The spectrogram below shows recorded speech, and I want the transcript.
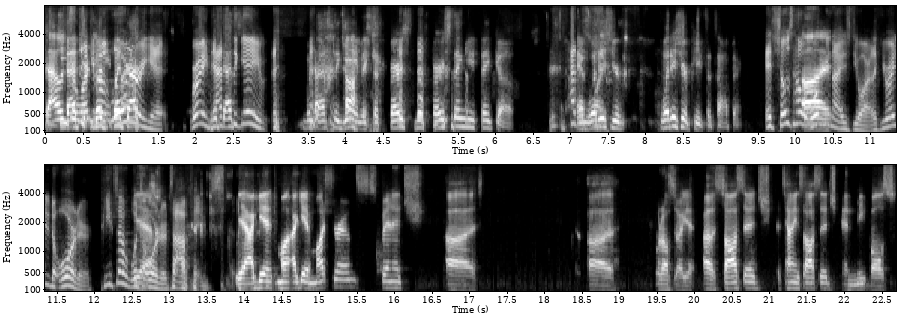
That was He's the word thinking that about came to my head. ordering it. Right, but that's, the game. but that's the game. It's the first the first thing you think of. And That's what funny. is your what is your pizza topping? It shows how Uh, organized you are. Like you're ready to order pizza. What's Yeah. order toppings? Yeah, I get mu- I get mushrooms, spinach, uh, uh, what else do I get? Uh, sausage, Italian sausage, and meatballs.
